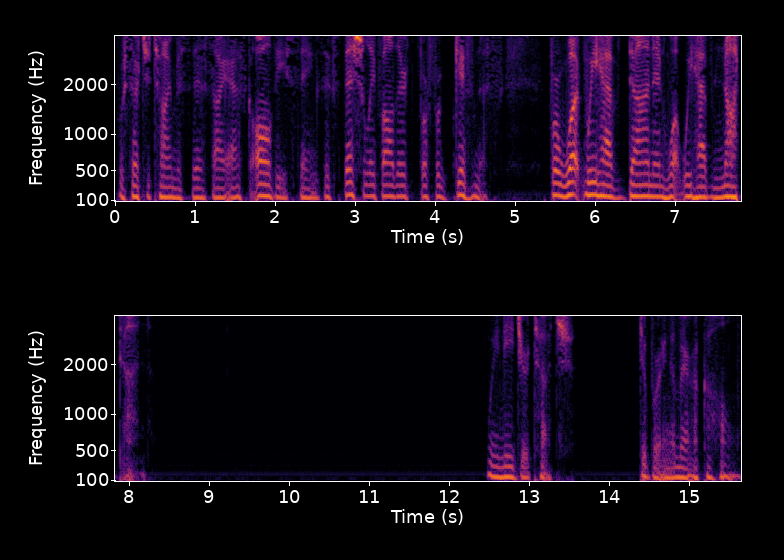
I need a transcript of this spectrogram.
For such a time as this, I ask all these things, especially, Father, for forgiveness for what we have done and what we have not done. We need your touch to bring America home.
